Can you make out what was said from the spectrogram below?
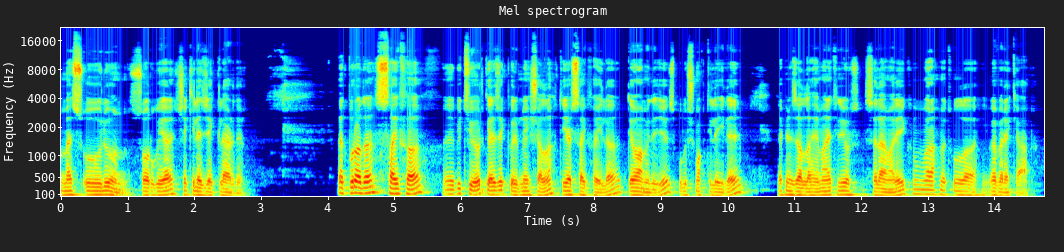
mes'ulun sorguya çekileceklerdir. Evet burada sayfa e, bitiyor. Gelecek bölümde inşallah diğer sayfayla devam edeceğiz. Buluşmak dileğiyle. Hepinize Allah'a emanet ediyoruz. Selamun Aleyküm ve Rahmetullahi ve Berekatuhu.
